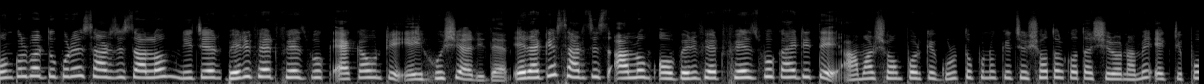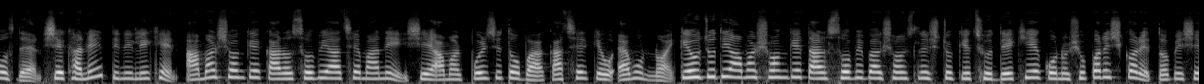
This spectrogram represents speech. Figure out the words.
মঙ্গলবার দুপুরে সার্জিস আলম নিজের ভেরিফাইড ফেসবুক অ্যাকাউন্টে এই হুঁশিয়ারি দেন। এর আগে সার্জিস আলম ও ভেরিফাইড ফেসবুক আইডিতে আমার সম্পর্কে গুরুত্বপূর্ণ কিছু সতর্কতা শিরোনামে একটি পোস্ট দেন। সেখানে তিনি লিখেন, আমার সঙ্গে কারও ছবি আছে মানে সে আমার পরিচিত বা কাছের কেউ এমন নয়। কেউ যদি আমার সঙ্গে তার ছবি বা সংশ্লিষ্ট কিছু দেখিয়ে কোনো সুপারিশ করে, তবে সে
